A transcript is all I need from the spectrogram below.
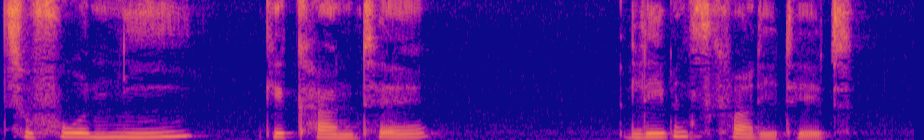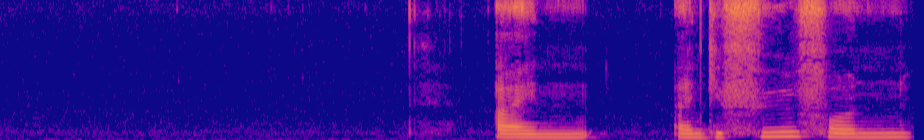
zuvor nie gekannte Lebensqualität. Ein ein Gefühl von,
